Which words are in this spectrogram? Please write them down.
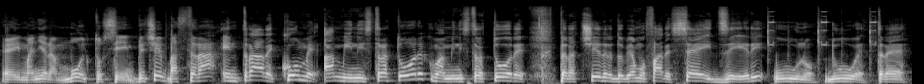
eh, in maniera molto semplice. Basterà entrare come amministratore. Come amministratore per accedere dobbiamo fare 6 zeri. 1 2 3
